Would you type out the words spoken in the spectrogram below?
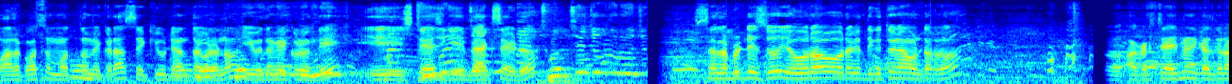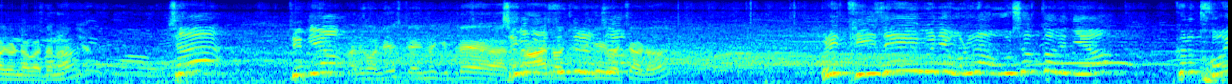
వాళ్ళ కోసం మొత్తం ఇక్కడ సెక్యూరిటీ అంతా కూడాను ఈ విధంగా ఇక్కడ ఉంది. ఈ స్టేజ్కి బ్యాక్ సైడ్ సెలబ్రిటీస్ ఎవరో ఎవరికి దిగుతూనే ఉంటారు. అక్కడ స్టేజ్ మీదకి వెళ్తున్నాడు చూడండి ఒక అతను 자, 드디어 అదిగోండి స్టేజ్ మీదకి ఇప్పుడే కార్లో దిగి వచ్చాడు 우리 DJ 분이 올라오셨거든요. 그럼 거의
